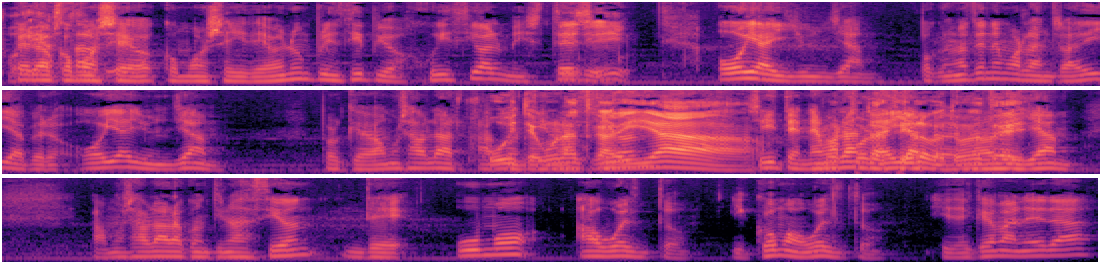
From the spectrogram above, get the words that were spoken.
Podría Pero como bien. se, como se ideó en un principio, juicio al misterio. Sí, Hoy hay un jam, porque no tenemos la entradilla, pero hoy hay un jam. Porque vamos a hablar. a Uy, tengo una entradilla. Sí, tenemos la entradilla, pero no de entradilla. jam. Vamos a hablar a continuación de Humo ha vuelto y cómo ha vuelto y de qué manera.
